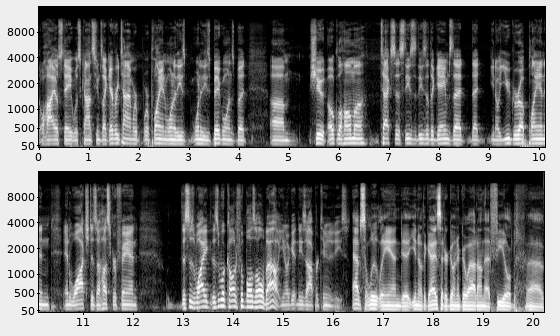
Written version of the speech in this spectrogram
Ohio State, Wisconsin. Seems like every time we're, we're playing one of these one of these big ones. But um, shoot, Oklahoma, Texas. These these are the games that that you know you grew up playing and and watched as a Husker fan. this is why this is what college football is all about. You know, getting these opportunities. Absolutely, and uh, you know the guys that are going to go out on that field uh, uh,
